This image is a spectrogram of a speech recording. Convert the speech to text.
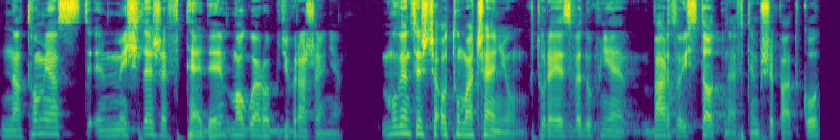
Natomiast y, myślę, że wtedy mogła robić wrażenie. Mówiąc jeszcze o tłumaczeniu, które jest według mnie bardzo istotne w tym przypadku,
